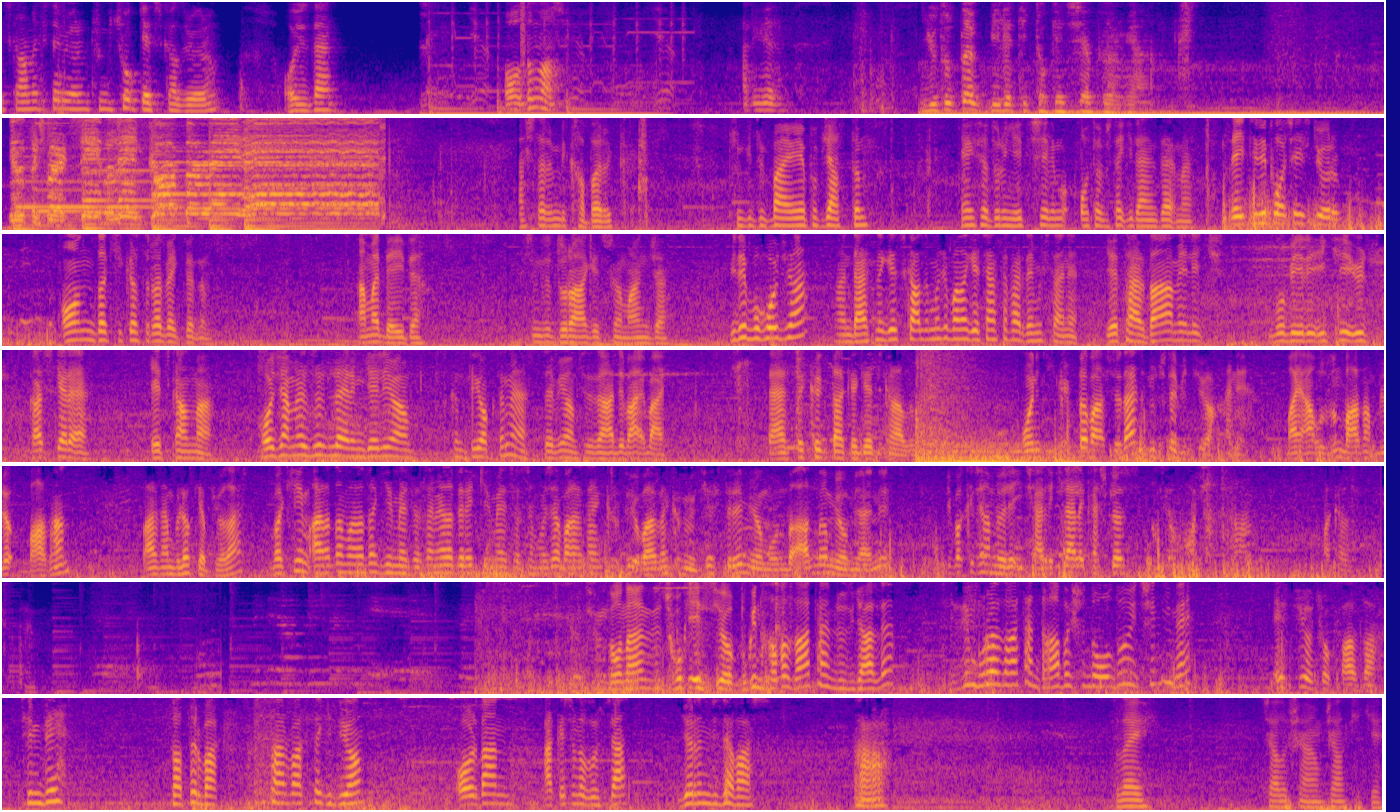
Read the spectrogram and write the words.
geç kalmak istemiyorum çünkü çok geç kalıyorum. O yüzden oldu mu? Hadi gidelim. YouTube'da bile TikTok geçişi yapıyorum ya. Saçlarım bir kabarık. Çünkü dün banyo yapıp yattım. Neyse durun yetişelim otobüste giden hemen. Zeytinli poğaça istiyorum. 10 dakika sıra bekledim. Ama değdi. Şimdi durağa geçiyorum anca. Bir de bu hoca hani dersine geç kaldığım hoca bana geçen sefer demişti hani yeter daha Melik. Bu 1 2 3 kaç kere geç kalma. Hocam özür dilerim geliyorum. Sıkıntı yok değil mi? Seviyorum sizi hadi bay bay. Derse 40 dakika geç kaldım. 12.40'da başlıyor ders, 3'te bitiyor. Hani bayağı uzun bazen blok bazen bazen blok yapıyorlar. Bakayım arada arada girmeye çalışacağım ya da direkt girmeye çalışacağım. Hoca bazen kızıyor, bazen kızmıyor. Kestiremiyorum onu da anlamıyorum yani. Bir bakacağım böyle içeridekilerle kaş göz alıyor mu hocam falan. Bakalım. Götüm donanzi çok esiyor. Bugün hava zaten rüzgarlı. Bizim bura zaten dağ başında olduğu için yine esiyor çok fazla. Şimdi Satırbox, Starbucks'a gidiyorum. Oradan arkadaşımla buluşacağız. Yarın vize var. Ah. Slay. Çal uşağım, çal keki.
